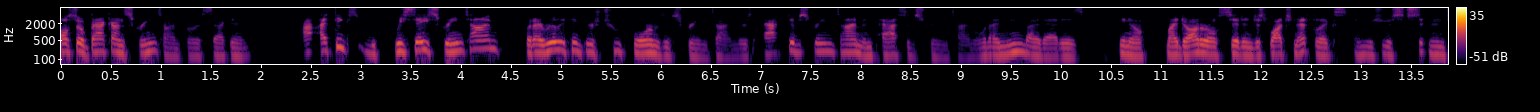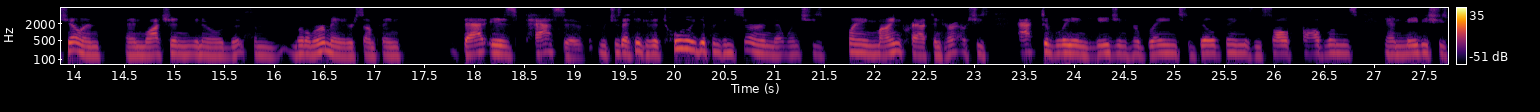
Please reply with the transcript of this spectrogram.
also back on screen time for a second. I, think we say screen time but i really think there's two forms of screen time. There's active screen time and passive screen time. And what i mean by that is you know my daughter will sit and just watch netflix and you're just sitting and chilling and watching you know the, some little mermaid or something that is passive, which is I think is a totally different concern that when she's playing Minecraft and her she's actively engaging her brain to build things and solve problems, and maybe she's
